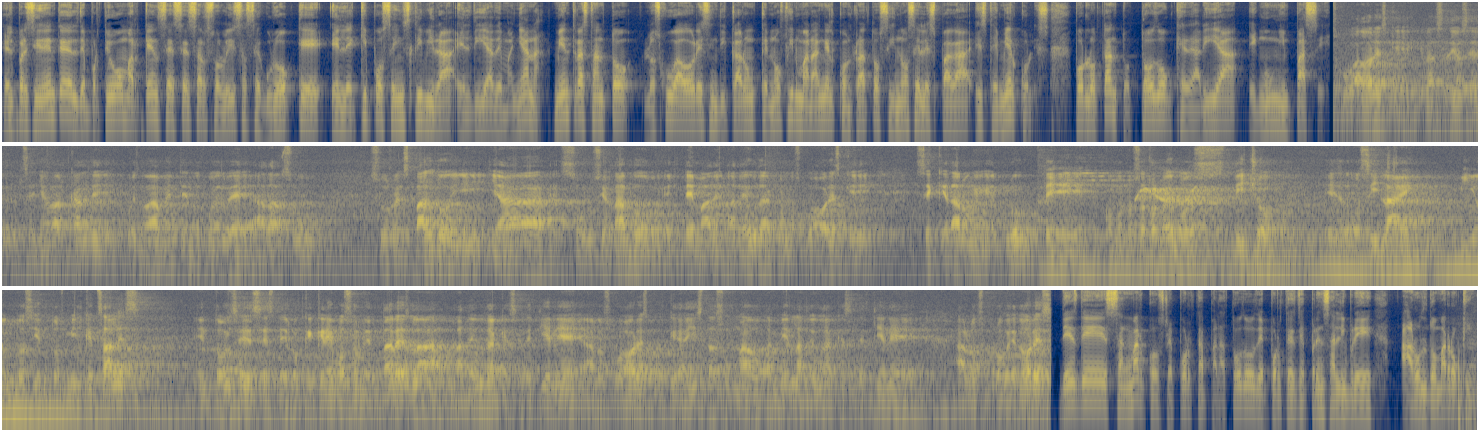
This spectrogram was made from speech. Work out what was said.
El presidente del Deportivo Marquense, César Solís, aseguró que el equipo se inscribirá el día de mañana. Mientras tanto, los jugadores indicaron que no firmarán el contrato si no se les paga este miércoles. Por lo tanto, todo quedaría en un impasse. Jugadores que, gracias a Dios, el señor alcalde pues nuevamente nos vuelve a dar su, su respaldo y ya solucionando el tema de la deuda con los jugadores que se quedaron en el club. Como nosotros lo hemos dicho, oscila en 1.200.000 quetzales. Entonces, este, lo que queremos solventar es la, la, deuda que se le tiene a los jugadores, porque ahí está sumado también la deuda que se le tiene a los proveedores. Desde San Marcos, reporta para todo Deportes de Prensa Libre, Haroldo Marroquín.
